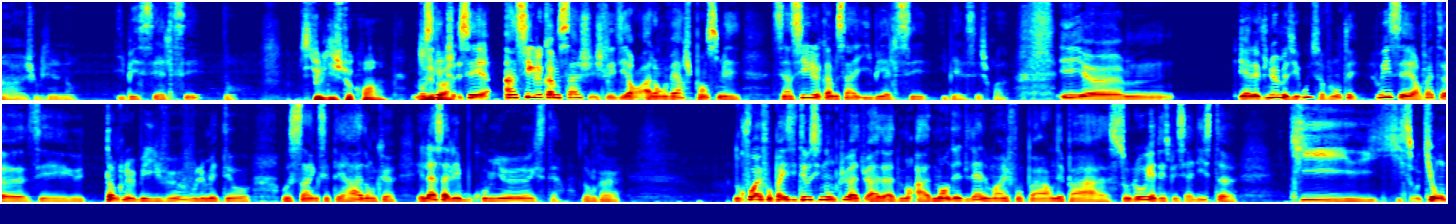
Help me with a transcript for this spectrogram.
euh, J'ai oublié le nom. IBCLC Non. Si tu le dis, je te crois. hein. Bon, c'est un sigle comme ça, je, je l'ai dit à l'envers, je pense, mais c'est un sigle comme ça, IBLC, IBLC, je crois. Et, euh, et elle est venue, elle m'a dit oui, sa volonté. Oui, c'est en fait, euh, c'est tant que le bébé veut, vous le mettez au, au sein, etc. Donc, euh, et là, ça allait beaucoup mieux, etc. Donc, euh, donc ouais, faut pas hésiter aussi non plus à, à- à dem- à demander de l'aide. Moi, il faut pas, on n'est pas solo. Il y a des spécialistes euh, qui qui, ont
